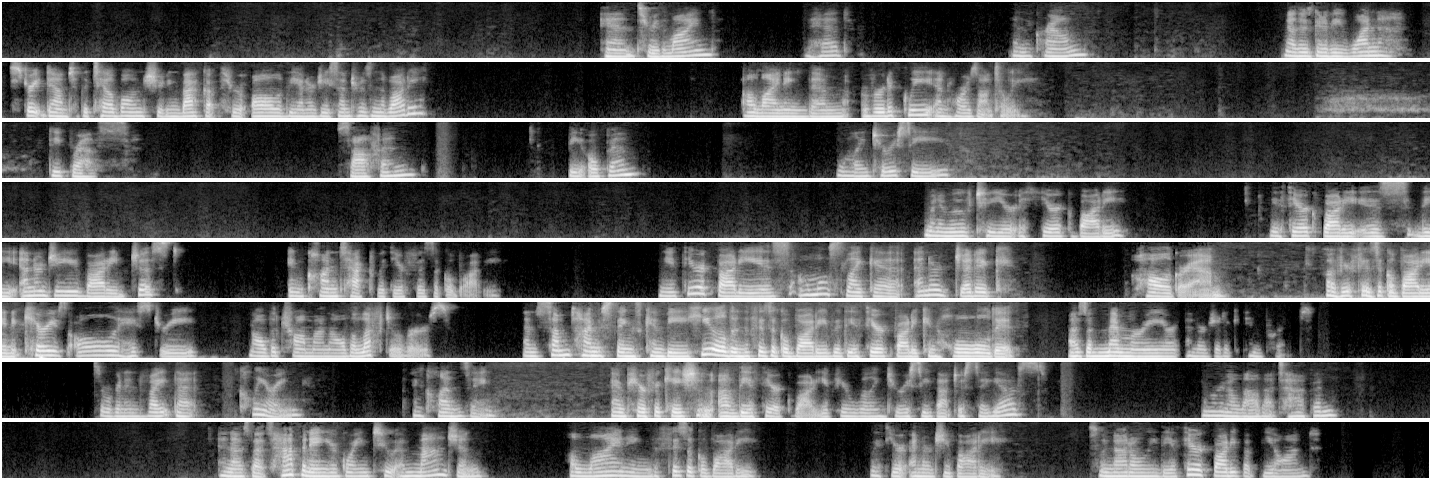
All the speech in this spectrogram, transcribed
And through the mind, the head, and the crown. Now there's going to be one straight down to the tailbone, shooting back up through all of the energy centers in the body. aligning them vertically and horizontally. Deep breaths. Soften. Be open. Willing to receive. I'm going to move to your etheric body. The etheric body is the energy body just in contact with your physical body. The etheric body is almost like an energetic hologram of your physical body, and it carries all the history and all the trauma and all the leftovers. And sometimes things can be healed in the physical body, but the etheric body can hold it as a memory or energetic imprint. So we're going to invite that clearing and cleansing and purification of the etheric body. If you're willing to receive that, just say yes. And we're going to allow that to happen. And as that's happening, you're going to imagine aligning the physical body with your energy body so, not only the etheric body, but beyond.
